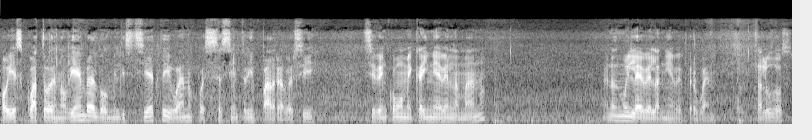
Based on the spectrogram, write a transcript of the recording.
Hoy es 4 de noviembre del 2017 y bueno, pues se siente bien padre. A ver si, si ven cómo me cae nieve en la mano. Bueno, es muy leve la nieve, pero bueno. Saludos.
